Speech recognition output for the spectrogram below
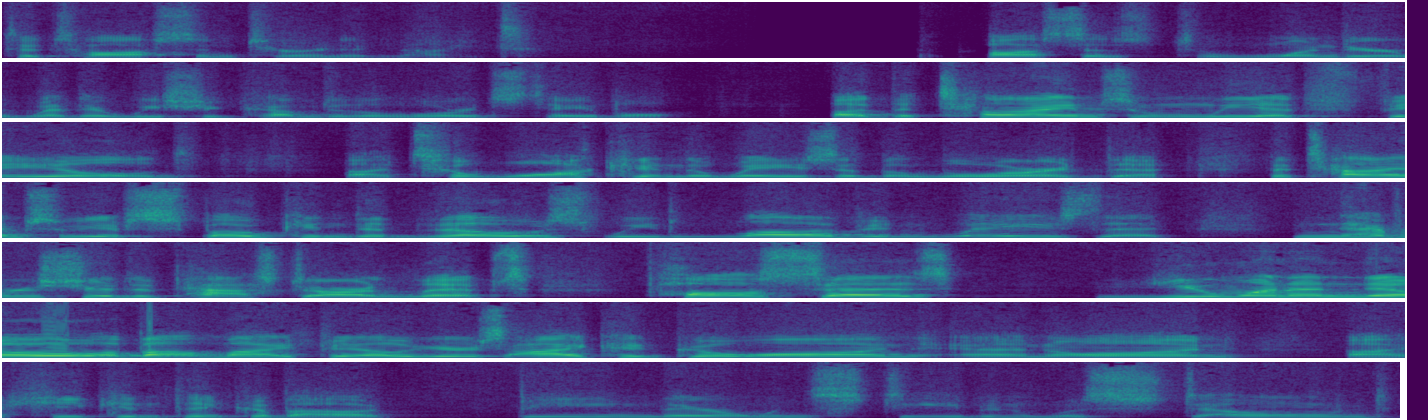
to toss and turn at night, cause us to wonder whether we should come to the Lord's table uh, the times when we have failed uh, to walk in the ways of the Lord, the, the times we have spoken to those we love in ways that never should have passed our lips. Paul says, You want to know about my failures? I could go on and on. Uh, he can think about being there when Stephen was stoned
